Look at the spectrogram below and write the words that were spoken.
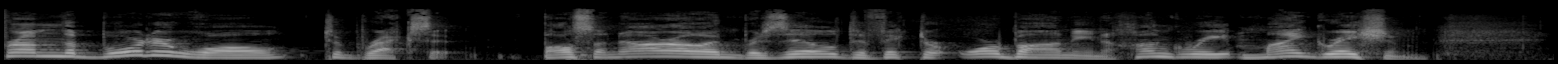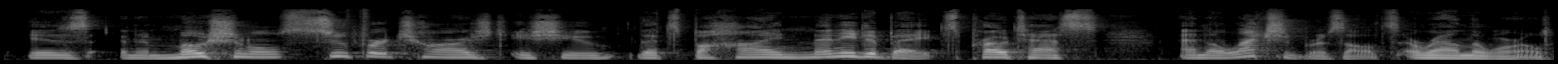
From the border wall to Brexit, Bolsonaro in Brazil to Viktor Orban in Hungary, migration is an emotional, supercharged issue that's behind many debates, protests, and election results around the world.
